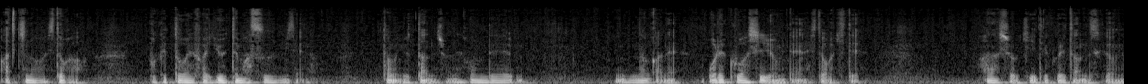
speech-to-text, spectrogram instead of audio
あっちの人がポケット Wi-Fi 言うてます？みたいな多分言ったんでしょうね。ほんでなんかね俺詳しいよみたいな人が来て話を聞いてくれたんですけどね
